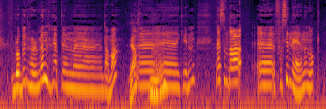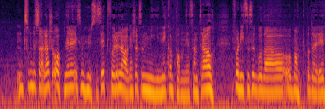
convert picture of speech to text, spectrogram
Robin Herman heter hun eh, dama. Ja. Eh, eh, kvinnen. Nei, som da eh, fascinerende nok som du sa, Lars, åpner liksom huset sitt for å lage en slags sånn mini-kampanjesentral for de som skal gå da og, og banke på dører.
